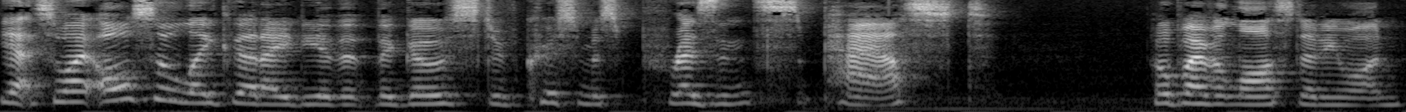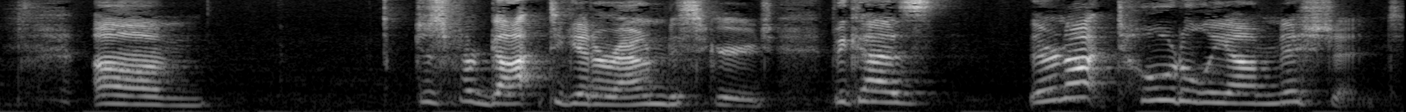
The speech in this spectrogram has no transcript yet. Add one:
Yeah, so I also like that idea that the ghost of Christmas presents past. Hope I haven't lost anyone. Um, just forgot to get around to Scrooge because they're not totally omniscient.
